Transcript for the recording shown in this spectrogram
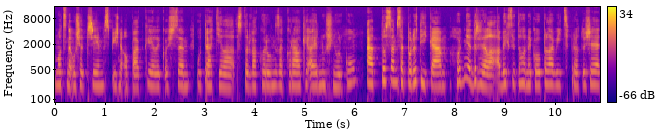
moc neušetřím, spíš naopak, jelikož jsem utratila 102 korun za korálky a jednu šňůrku. A to jsem se podotýkám hodně držela, abych si toho nekoupila víc, protože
